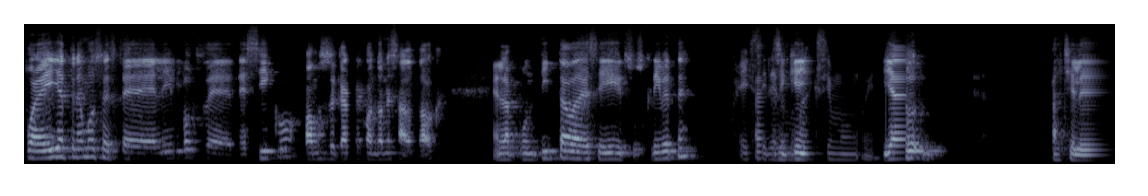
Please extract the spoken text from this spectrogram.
por ahí ya tenemos este, el inbox de, de Zico. Vamos a sacar condones Adoc. En la puntita va a decir suscríbete. Así que, máximo, Ya tú, al chile.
